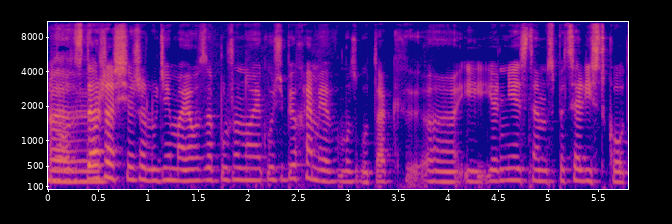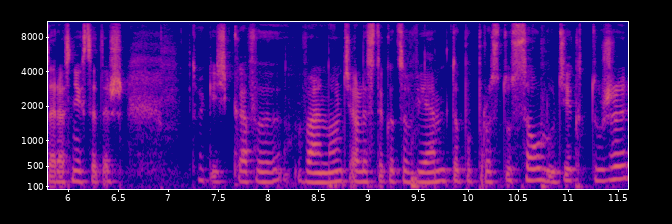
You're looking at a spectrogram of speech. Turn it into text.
no, e. zdarza się, że ludzie mają zaburzoną jakąś biochemię w mózgu, tak? E, I ja nie jestem specjalistką, teraz nie chcę też tu jakieś kawy walnąć, ale z tego co wiem, to po prostu są ludzie, którzy,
